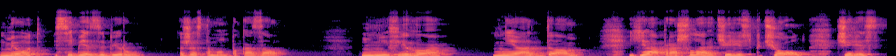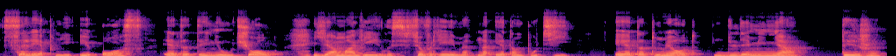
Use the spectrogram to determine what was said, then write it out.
Мед себе заберу, жестом он показал. Нифига, не отдам. Я прошла через пчел, через слепни и ос. Это ты не учел. Я молилась все время на этом пути. Этот мед для меня. Ты же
